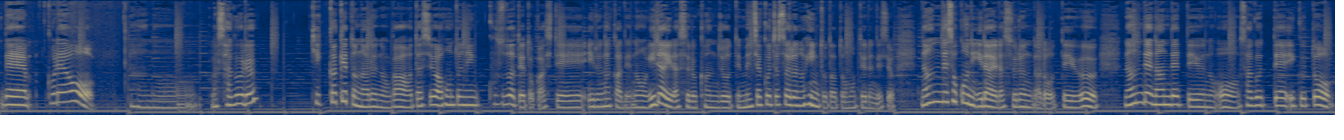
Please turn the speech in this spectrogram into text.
うでこれをあの、まあ、探るきっかけとなるのが私は本当に子育てとかしている中でのイライラする感情ってめちゃくちゃそれのヒントだと思ってるんですよ。なんでそこにイライラするんだろうっていうなんでなんでっていうのを探っていくと、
